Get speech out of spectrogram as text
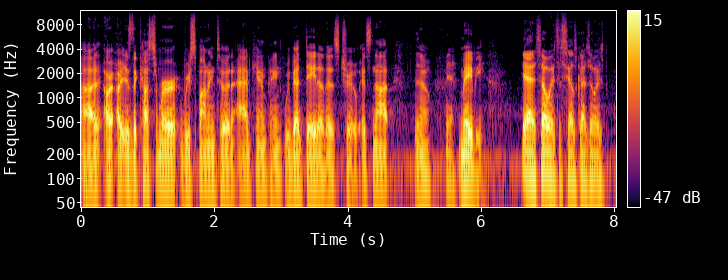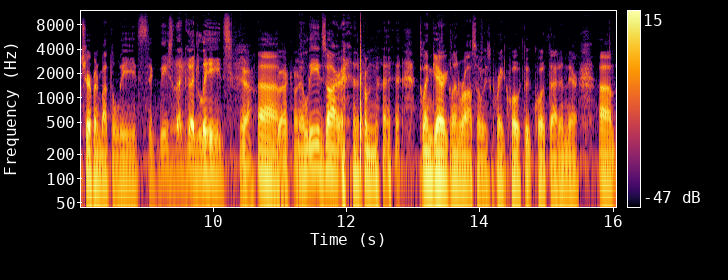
Uh, are, are, is the customer responding to an ad campaign? We've got data that is true. It's not you know, Yeah. maybe. Yeah, it's always, the sales guy's always chirping about the leads. These are the good leads. Yeah, Um, exactly. The leads are, from Glenn Gary, Glen Ross, always great quote, to quote that in there. Um,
